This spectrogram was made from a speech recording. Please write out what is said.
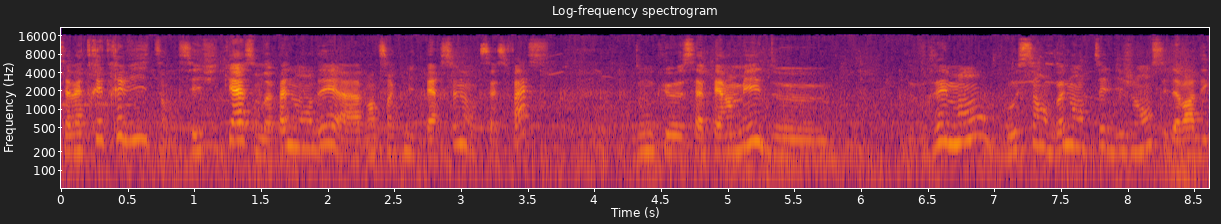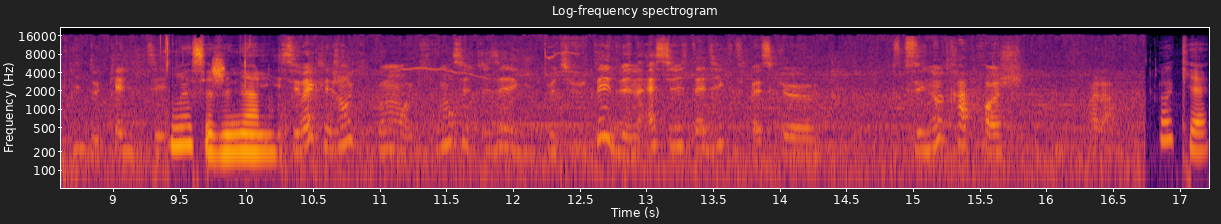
ça va très très vite. C'est efficace. On ne doit pas demander à 25 000 personnes avant que ça se fasse. Donc, euh, ça permet de, vraiment bosser en bonne intelligence et d'avoir des guides de qualité. Ouais, c'est génial. Et c'est vrai que les gens qui, commencent à utiliser les guides petit futé, ils deviennent assez vite addicts parce que c'est une autre approche. Voilà. Ok.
